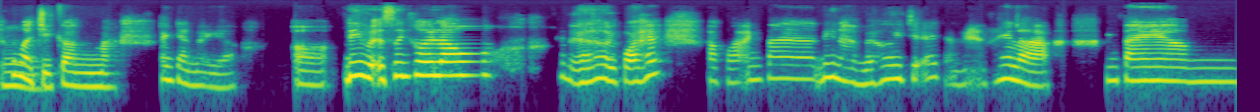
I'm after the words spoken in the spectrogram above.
ừ. nhưng mà chỉ cần mà anh chàng này uh, đi vệ sinh hơi lâu cái này hơi quá hoặc là anh ta đi làm về hơi trễ chẳng hạn hay là anh ta um,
